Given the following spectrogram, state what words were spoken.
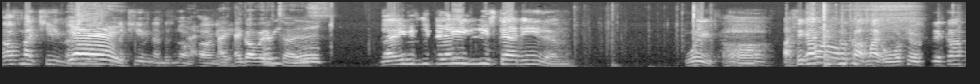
Half my team members. Yay! My team members not I, targeting. I got rid Very of toes. good. They, they at least get any of them. Wait, oh, I think I can Oh. hook up my auto clicker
